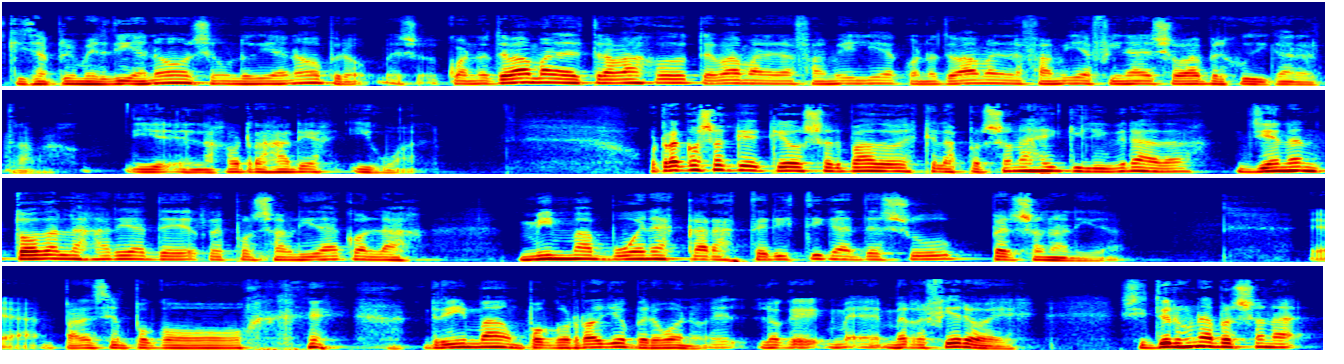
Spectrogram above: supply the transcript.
Quizá el primer día no, el segundo día no, pero cuando te va mal el trabajo, te va mal en la familia, cuando te va mal en la familia, al final eso va a perjudicar al trabajo. Y en las otras áreas igual. Otra cosa que, he observado es que las personas equilibradas llenan todas las áreas de responsabilidad con las mismas buenas características de su personalidad. Eh, parece un poco rima, un poco rollo, pero bueno, eh, lo que me refiero es, si tú eres una persona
